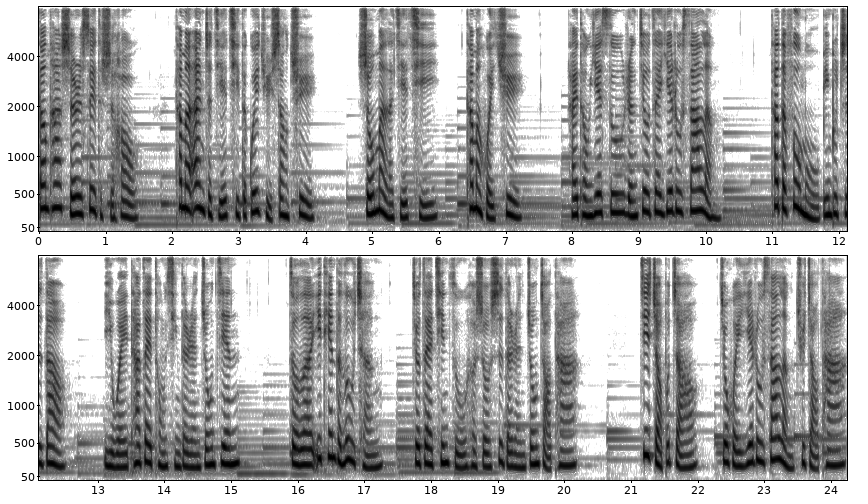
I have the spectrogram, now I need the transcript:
当他十二岁的时候，他们按着节期的规矩上去，守满了节期，他们回去。孩童耶稣仍旧在耶路撒冷，他的父母并不知道，以为他在同行的人中间。走了一天的路程，就在亲族和熟识的人中找他。既找不着，就回耶路撒冷去找他。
